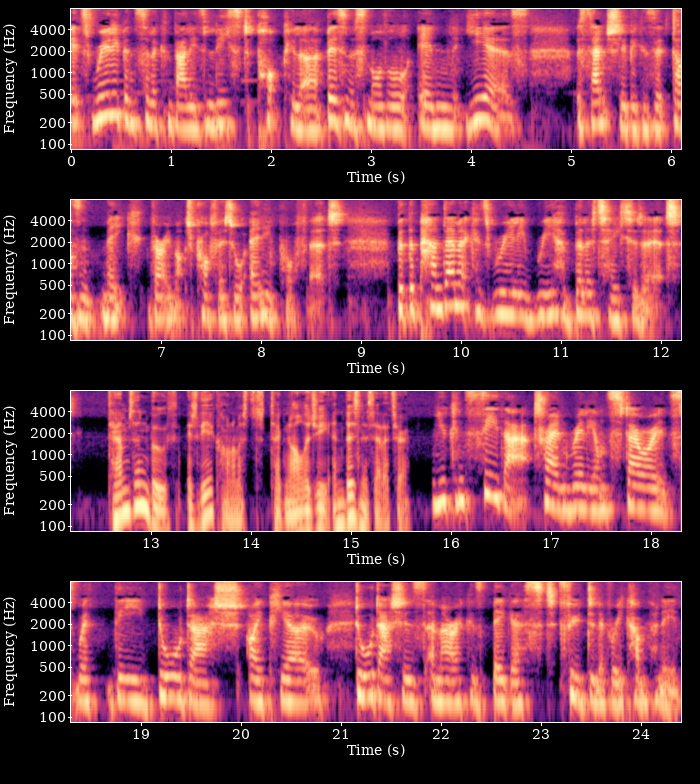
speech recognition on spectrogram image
It's really been Silicon Valley's least popular business model in years, essentially because it doesn't make very much profit or any profit. But the pandemic has really rehabilitated it. Tamzin Booth is The Economist's technology and business editor. You can see that trend really on steroids with the DoorDash IPO. DoorDash is America's biggest food delivery company.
